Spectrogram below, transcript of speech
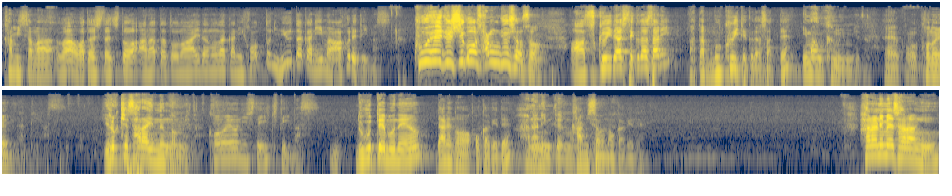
神様は私たちとあなたとの間の中に本当に豊かに今溢れています 구해 주시고 상 주셔서 あ救い出してくださりまた報いてくださって、 이만큼입니다. えーここのようになっています 이렇게 살아 있는 겁니다. このようにして生きています 누구 때문에요? 誰のおかげで 하나님 때문에. 神様のおかげで 하나님의 사랑이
